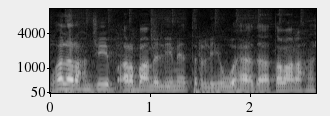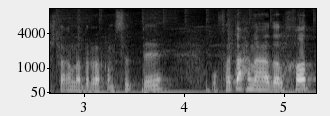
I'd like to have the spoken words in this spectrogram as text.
وهلا راح نجيب 4 ملم اللي هو هذا. طبعا إحنا اشتغلنا بالرقم 6 وفتحنا هذا الخط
